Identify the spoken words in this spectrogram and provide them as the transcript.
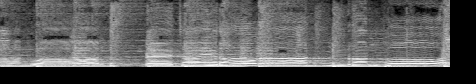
ตานหวาน แต่ใจร้าวรานรันพ้น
